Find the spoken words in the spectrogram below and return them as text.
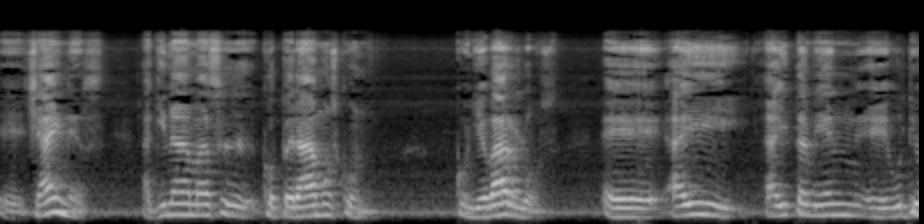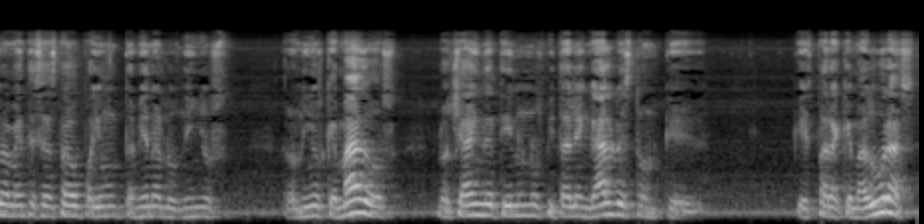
Shiners. Aquí nada más cooperamos con, con llevarlos. hay ahí también eh, últimamente se ha estado apoyando también a los niños, a los niños quemados. Los Shiner tienen un hospital en Galveston que, es para quemaduras.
